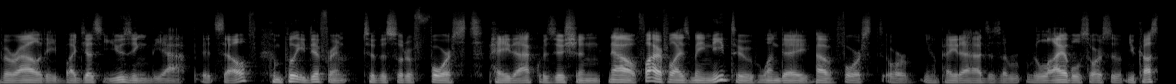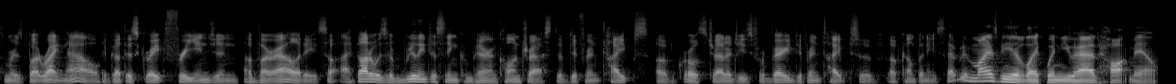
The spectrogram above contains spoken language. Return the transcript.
virality by just using the app itself. Completely different to the sort of forced paid acquisition. Now, Fireflies may need to one day have forced or you know paid ads as a reliable source of new customers, but right now they've got this great free engine of virality. So I thought it was a really interesting compare and contrast of different types of growth strategies for very different types of, of companies. That reminds me of like when you had Hotmail.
